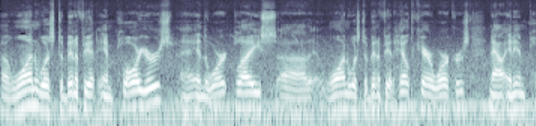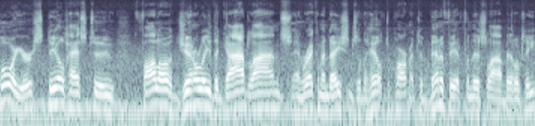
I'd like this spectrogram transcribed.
Uh, one was to benefit employers uh, in the workplace, uh, one was to benefit healthcare workers. Now, an employer still has to follow generally the guidelines and recommendations of the health department to benefit from this liability.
